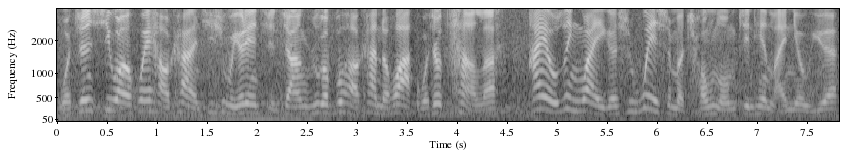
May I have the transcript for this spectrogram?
我真希望会好看。其实我有点紧张，如果不好看的话我就惨了。还有另外一个是为什么成龙今天来纽约？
